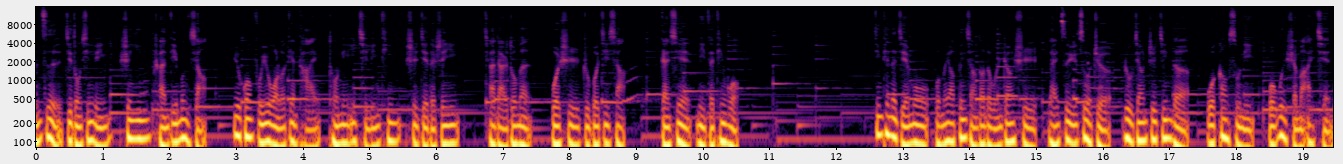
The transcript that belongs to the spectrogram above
文字激动心灵，声音传递梦想。月光抚育网络电台，同您一起聆听世界的声音。亲爱的耳朵们，我是主播季夏，感谢你在听我。今天的节目，我们要分享到的文章是来自于作者入江之金的《我告诉你，我为什么爱钱》。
